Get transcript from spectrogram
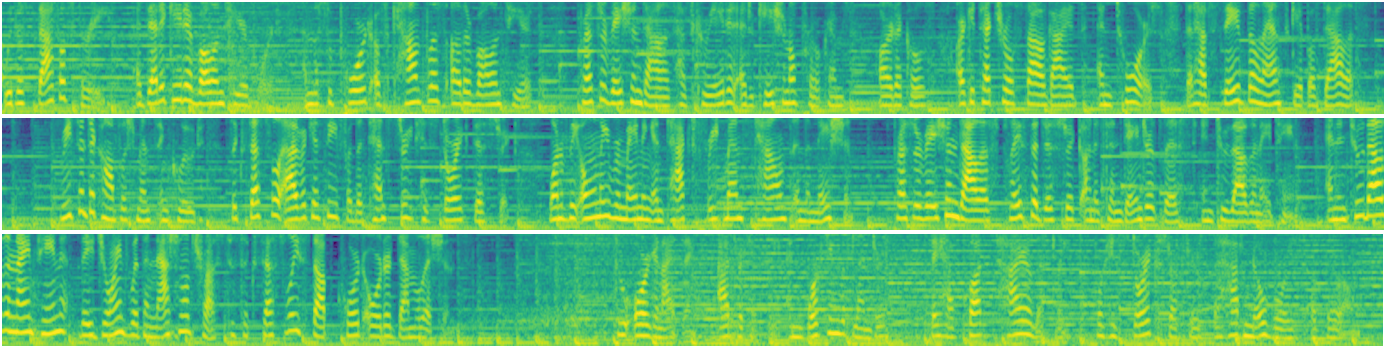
With a staff of three, a dedicated volunteer board, and the support of countless other volunteers, Preservation Dallas has created educational programs, articles, architectural style guides, and tours that have saved the landscape of Dallas. Recent accomplishments include successful advocacy for the 10th Street Historic District, one of the only remaining intact freedmen's towns in the nation, Preservation Dallas placed the district on its endangered list in 2018. And in 2019, they joined with the National Trust to successfully stop court-ordered demolitions. Through organizing, advocacy, and working with lenders, they have fought tirelessly for historic structures that have no voice of their own.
